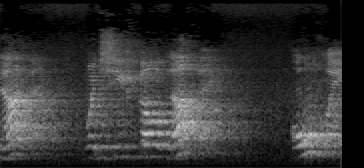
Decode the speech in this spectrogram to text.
nothing, when she felt nothing, only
